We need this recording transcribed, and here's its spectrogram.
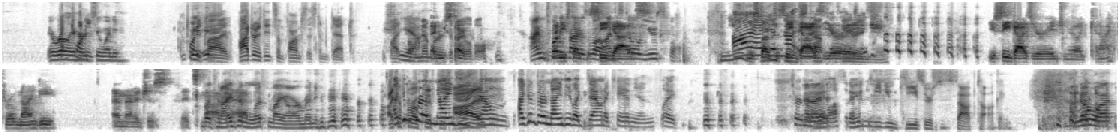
it really 20. hurts you when you. I'm 25. Padres need some farm system depth. My Yeah. phone number Then is start- available. I'm 25 as well. I'm guys- still useful. You, You start to see guys your age. This. You see guys your age, and you're like, "Can I throw 90?" And then it just it's It's like, not. can I even happen. lift my arm anymore? I can, can throw, throw 90 down. I can throw 90 like down a canyon, like terminal And I- I'm gonna need you geezers to stop talking. you know what?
